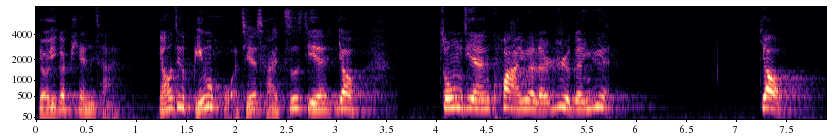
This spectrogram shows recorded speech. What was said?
有一个偏财，然后这个丙火劫财直接要中间跨越了日跟月，要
